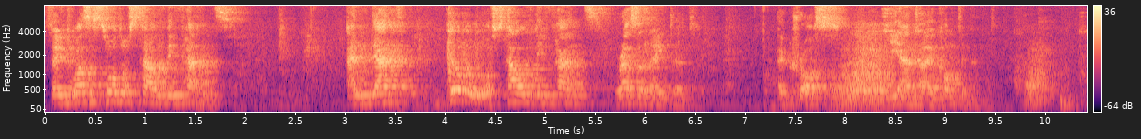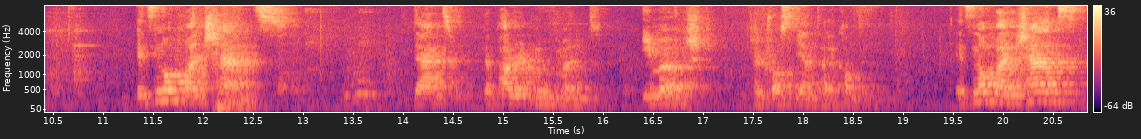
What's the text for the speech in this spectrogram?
So it was a sort of self-defense. And that goal of self-defense resonated across the entire continent. It's not by chance that the pirate movement emerged across the entire continent. It's not by chance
